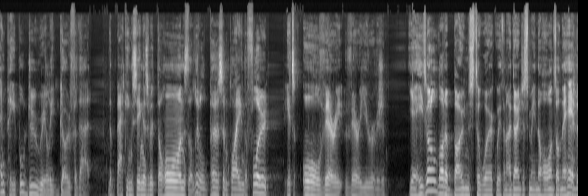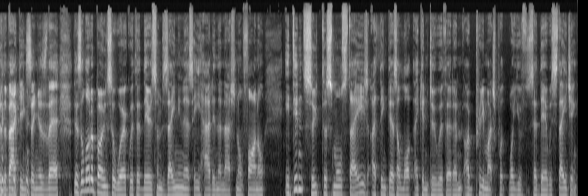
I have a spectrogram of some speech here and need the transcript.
and people do really go for that. The backing singers with the horns, the little person playing the flute, it's all very, very Eurovision. Yeah, he's got a lot of bones to work with, and I don't just mean the horns on the head of the backing singers there. There's a lot of bones to work with it. There's some zaniness he had in the national final. It didn't suit the small stage. I think there's a lot they can do with it, and I pretty much put what you've said there with staging.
